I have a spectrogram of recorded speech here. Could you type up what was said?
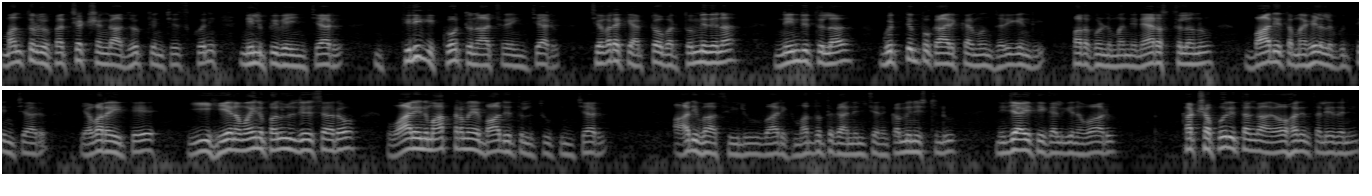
మంత్రులు ప్రత్యక్షంగా జోక్యం చేసుకొని నిలిపివేయించారు. తిరిగి కోర్టును ఆశ్రయించారు. చివరికి అక్టోబర్ తొమ్మిదిన నిందితుల గుర్తింపు కార్యక్రమం జరిగింది. పదకొండు మంది నేరస్తులను బాధిత మహిళలు గుర్తించారు. ఎవరైతే ఈ హీనమైన పనులు చేశారో వారిని మాత్రమే బాధితులు చూపించారు. ఆదివాసీలు వారికి మద్దతుగా నిలిచిన కమ్యూనిస్టులు నిజాయితీ కలిగిన వారు కక్షపూరితంగా వ్యవహరించలేదని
